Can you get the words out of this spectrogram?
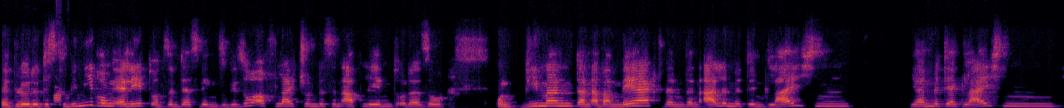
blöde Diskriminierung erlebt und sind deswegen sowieso auch vielleicht schon ein bisschen ablehnend oder so. Und wie man dann aber merkt, wenn, wenn alle mit dem gleichen, ja, mit der gleichen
